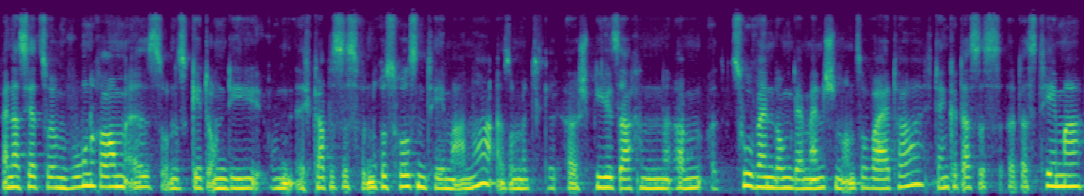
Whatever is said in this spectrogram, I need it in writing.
wenn das jetzt so im Wohnraum ist und es geht um die, um, ich glaube, es ist ein Ressourcenthema, ne? also mit äh, Spielsachen, ähm, Zuwendung der Menschen und so weiter. Ich denke, das ist äh, das Thema.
